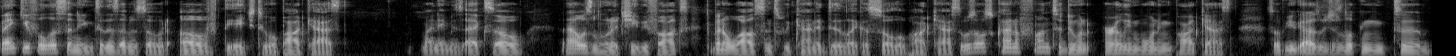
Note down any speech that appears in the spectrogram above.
Thank you for listening to this episode of the H2O podcast. My name is EXO. That was Luna Chibi Fox. It's been a while since we kind of did like a solo podcast. It was also kind of fun to do an early morning podcast. So if you guys were just looking to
